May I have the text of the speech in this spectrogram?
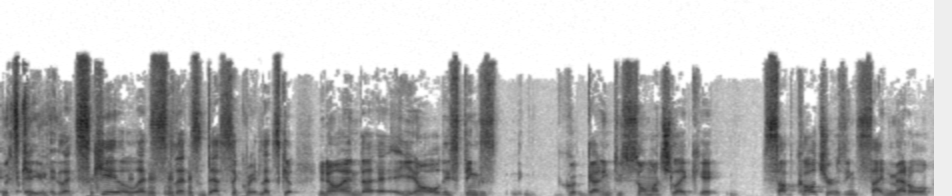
Let's Eh, kill. eh, let's kill. Let's let's desecrate. Let's kill. You know, and uh, eh, you know all these things g- got into so much like uh, subcultures inside metal.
